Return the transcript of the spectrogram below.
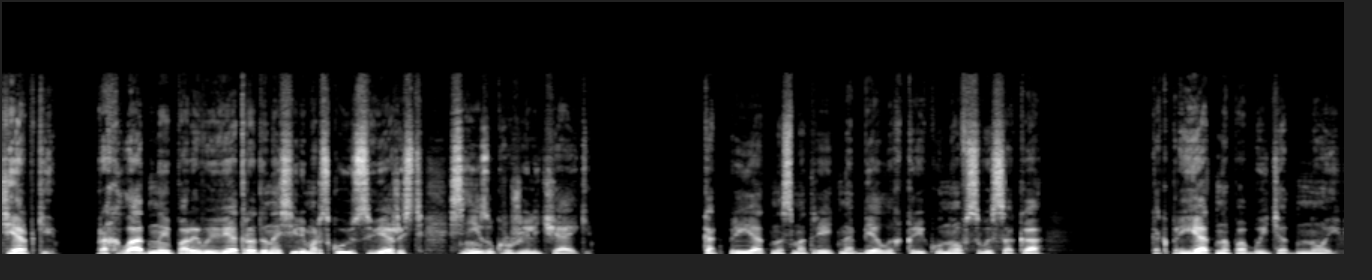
Терпкие, Прохладные порывы ветра доносили морскую свежесть, снизу кружили чайки. Как приятно смотреть на белых крикунов свысока, как приятно побыть одной.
